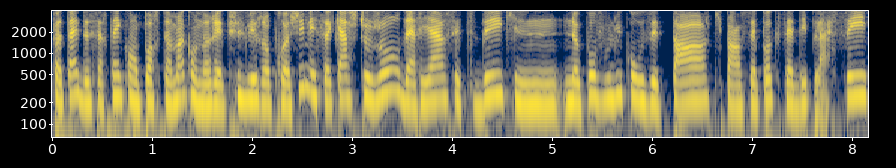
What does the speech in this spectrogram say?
peut-être de certains comportements qu'on aurait pu lui reprocher, mais se cache toujours derrière cette idée qu'il n'a pas voulu causer de tort, qu'il pensait pas que c'était déplacé.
